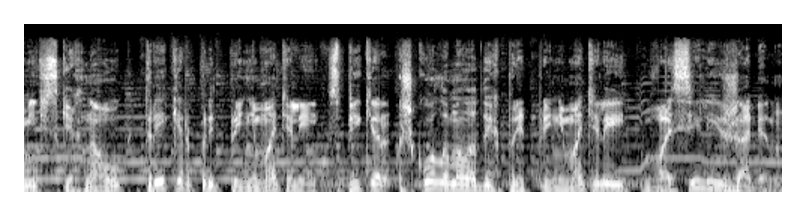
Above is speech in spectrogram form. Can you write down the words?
экономических наук, трекер предпринимателей, спикер школы молодых предпринимателей Василий Жабин.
